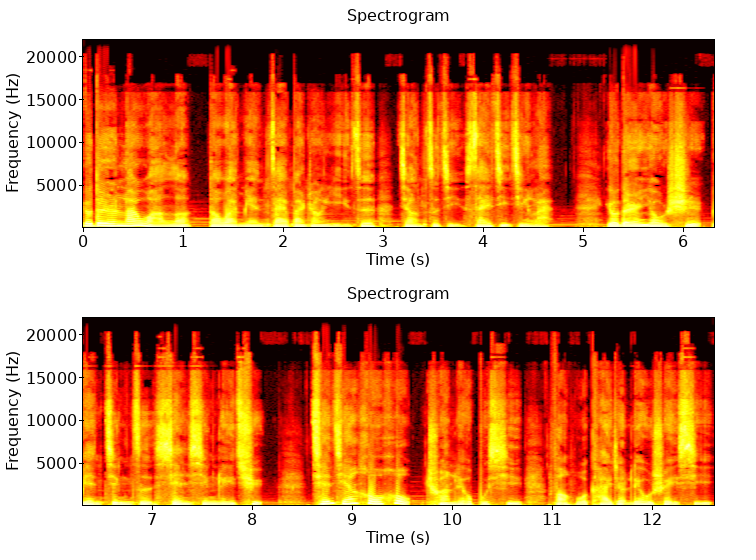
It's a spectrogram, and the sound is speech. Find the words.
有的人来晚了，到外面再搬张椅子，将自己塞挤进来；有的人有事，便径自先行离去，前前后后川流不息，仿佛开着流水席。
